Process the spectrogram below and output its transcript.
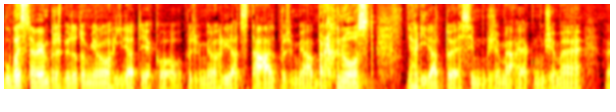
vůbec nevím, proč by toto mělo hlídat, jako, proč by mělo hlídat stát, proč by měla vrchnost hlídat to, jestli můžeme a jak můžeme eh,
